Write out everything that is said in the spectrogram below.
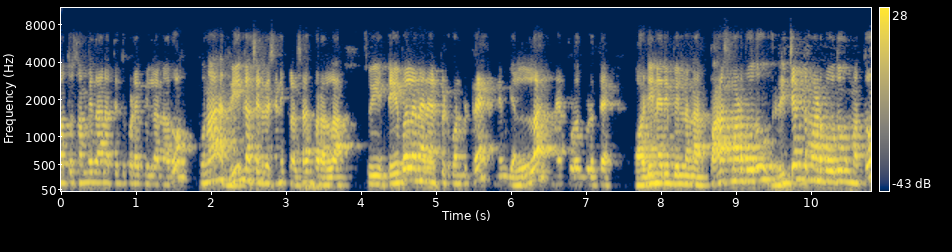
ಮತ್ತು ಸಂವಿಧಾನ ತಿದ್ದುಪಡಿ ಬಿಲ್ ಅನ್ನೋರು ಪುನಃ ರೀಕನ್ಸಿಡರೇಷನ್ ಕಳ್ಸಕ್ ಬರಲ್ಲ. ಸೊ ಈ ಟೇಬಲ್ ಅನ್ನ ನೆನ್ಪಿಟ್ಕೊಂಡ್ಬಿಟ್ರೆ ನಿಮ್ಗೆಲ್ಲ ನೆನ್ಪಿಡೋದ್ ಬಿಡುತ್ತೆ ಆರ್ಡಿನರಿ ಬಿಲ್ ಅನ್ನ ಪಾಸ್ ಮಾಡಬಹುದು ರಿಜೆಕ್ಟ್ ಮಾಡಬಹುದು ಮತ್ತು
